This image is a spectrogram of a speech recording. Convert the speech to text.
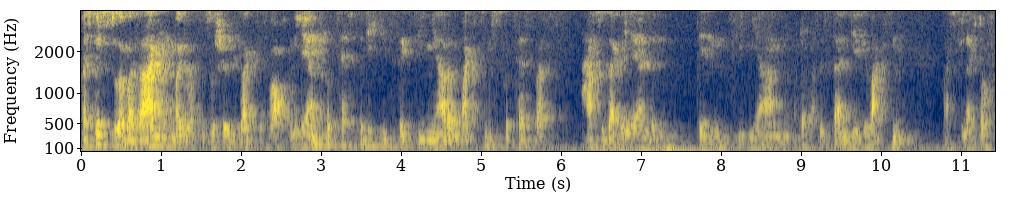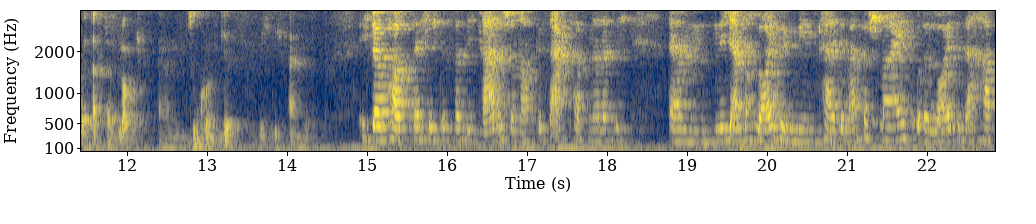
Was würdest du aber sagen, weil du hast es so schön gesagt, das war auch ein Lernprozess für dich, diese sechs, sieben Jahre, ein Wachstumsprozess. Was hast du da gelernt in den sieben Jahren oder was ist da in dir gewachsen, was vielleicht auch für Adapter Block ähm, in Zukunft jetzt wichtig sein wird? ich glaube hauptsächlich das, was ich gerade schon auch gesagt habe, ne, dass ich ähm, nicht einfach Leute irgendwie ins kalte Wasser schmeiße oder Leute da habe,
